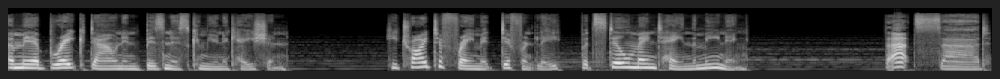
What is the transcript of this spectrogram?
A mere breakdown in business communication. He tried to frame it differently, but still maintain the meaning. That's sad.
